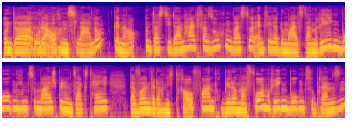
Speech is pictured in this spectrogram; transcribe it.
und, äh, oder auch ein Slalom, genau. Und dass die dann halt versuchen, weißt du, entweder du malst da einen Regenbogen hin zum Beispiel und sagst, hey, da wollen wir doch nicht drauf fahren, probier doch mal vor dem Regenbogen zu bremsen,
